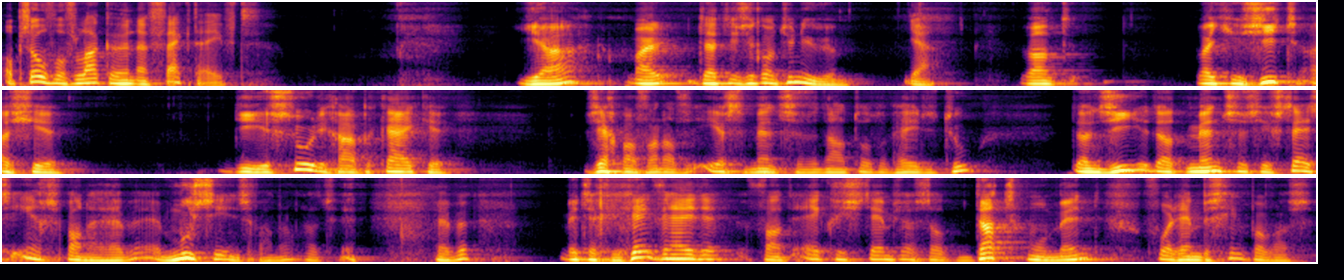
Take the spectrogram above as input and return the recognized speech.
op zoveel vlakken hun effect heeft. Ja, maar dat is een continuum. Ja. Want wat je ziet als je die historie gaat bekijken zeg maar vanaf de eerste mensen vandaan tot op heden toe, dan zie je dat mensen zich steeds ingespannen hebben, en moesten inspannen, dat ze hebben, met de gegevenheden van het ecosysteem zoals dat op dat moment voor hen beschikbaar was.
